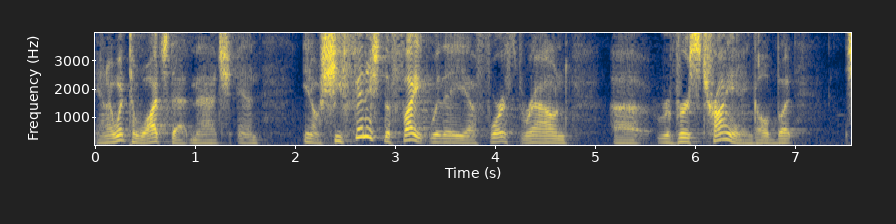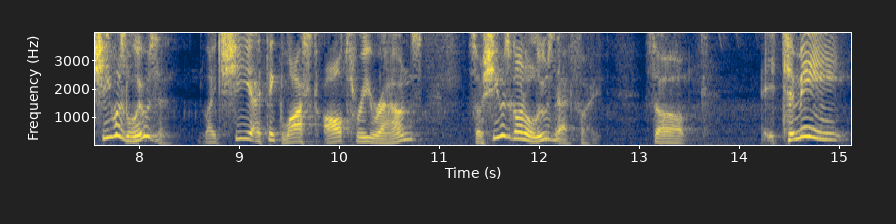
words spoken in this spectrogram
and I went to watch that match, and you know, she finished the fight with a, a uh, fourth round uh, reverse triangle, but she was losing. Like she, I think, lost all three rounds, so she was going to lose that fight. So, to me,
